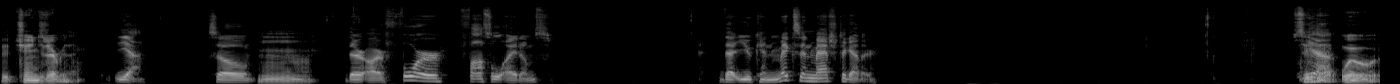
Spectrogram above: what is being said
They changed everything. yeah so Mm. There are four fossil items that you can mix and match together Say Yeah. that. Wait, wait, wait.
